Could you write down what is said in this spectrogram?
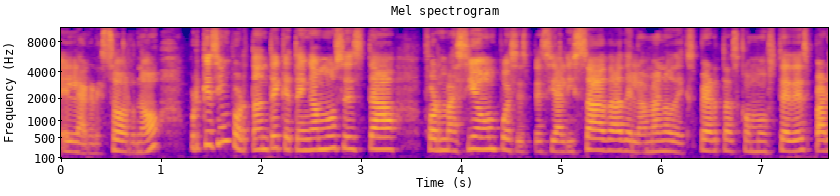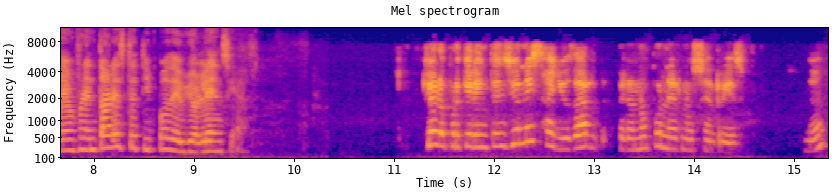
el agresor, ¿no? Porque es importante que tengamos esta formación pues especializada de la mano de expertas como ustedes para enfrentar este tipo de violencias. Claro, porque la intención es ayudar, pero no ponernos en riesgo, ¿no?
